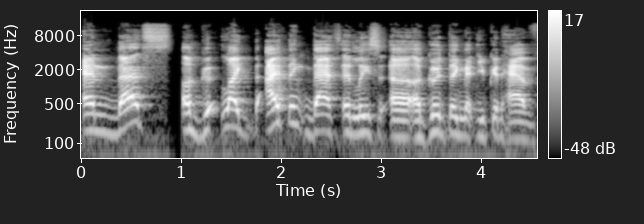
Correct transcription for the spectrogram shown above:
and that's a good like i think that's at least a, a good thing that you can have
